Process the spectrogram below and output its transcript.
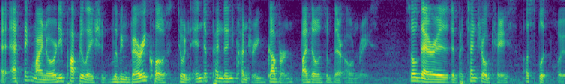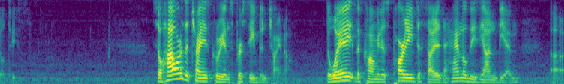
an ethnic minority population living very close to an independent country governed by those of their own race. So there is a potential case of split loyalties. So, how are the Chinese Koreans perceived in China? The way the Communist Party decided to handle these Yanbian, uh,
